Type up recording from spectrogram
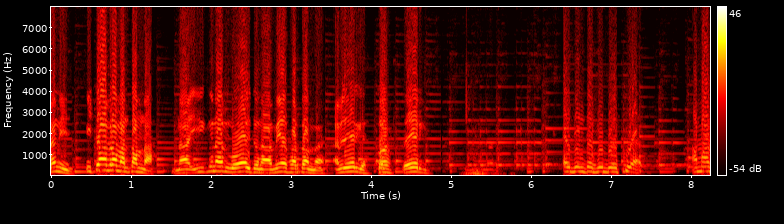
না নি? এটা আমরা মানতাম না। না ই গুনা লোয়া হইতো না আমি আর পারতাম না আমি একদিন থেকে দেখি আর আমার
